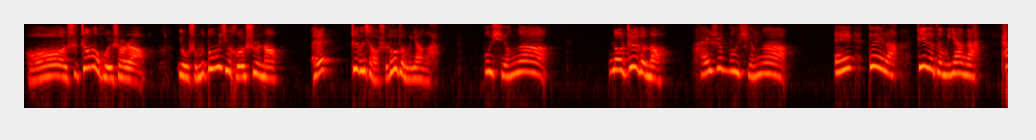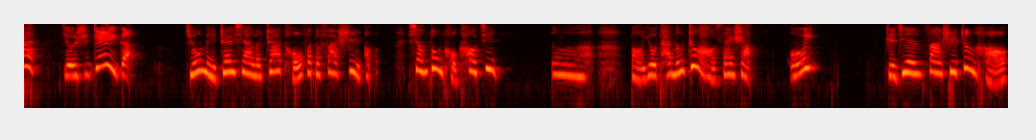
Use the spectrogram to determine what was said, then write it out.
哦，是这么回事儿啊！有什么东西合适呢？哎，这个小石头怎么样啊？不行啊。那这个呢？还是不行啊。哎，对了，这个怎么样啊？看，就是这个。九美摘下了扎头发的发饰，向洞口靠近。嗯，保佑它能正好塞上。哎，只见发饰正好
